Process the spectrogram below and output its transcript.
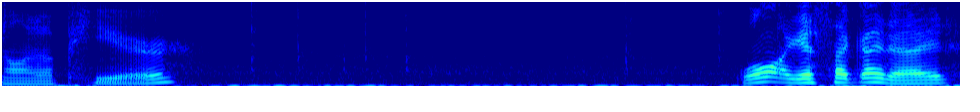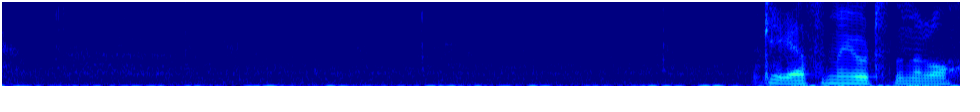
Not up here. Well, I guess that guy died. Okay, guys, let me go to the middle.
